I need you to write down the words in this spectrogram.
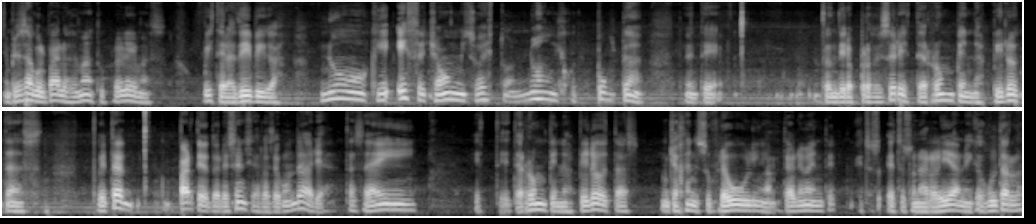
empiezas a culpar a los demás tus problemas. ¿Viste la típica? no, que ese chabón me hizo esto, no, hijo de puta. Donde, donde los profesores te rompen las pelotas. Porque está parte de tu adolescencia, es la secundaria. Estás ahí, este, te rompen las pelotas. Mucha gente sufre bullying, lamentablemente. Esto, esto es una realidad, no hay que ocultarlo.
